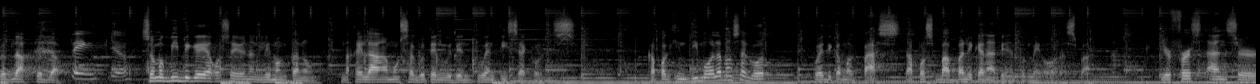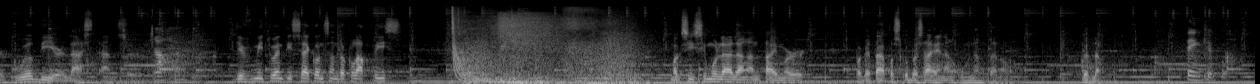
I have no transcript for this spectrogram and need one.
Good luck, good luck. Thank you. So magbibigay ako sa iyo ng limang tanong na kailangan mong sagutin within 20 seconds. Kapag hindi mo alam ang sagot, pwede ka mag-pass, tapos babalikan natin yan pag may oras pa. Your first answer will be your last answer. Okay. Give me 20 seconds on the clock, please. Magsisimula lang ang timer pagkatapos ko basahin ang unang tanong. Good luck. Thank you po.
